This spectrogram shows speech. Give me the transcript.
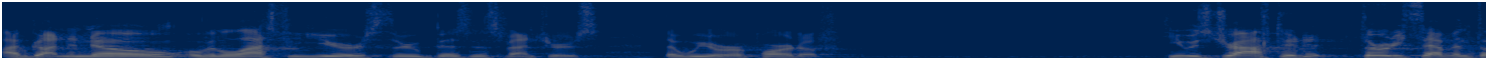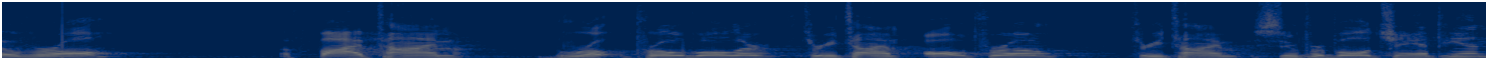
I've gotten to know over the last few years through business ventures that we are a part of. He was drafted 37th overall, a five time Pro Bowler, three time All Pro, three time Super Bowl champion,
